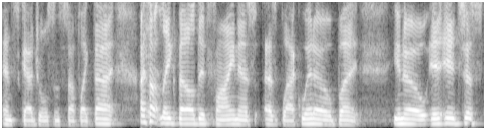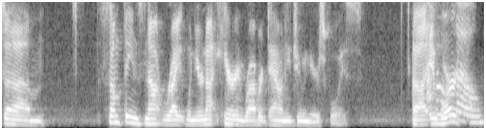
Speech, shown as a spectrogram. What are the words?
and schedules and stuff like that. I thought Lake Bell did fine as as Black Widow, but you know, it, it just um, something's not right when you're not hearing Robert Downey Jr.'s voice. Uh, it know.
